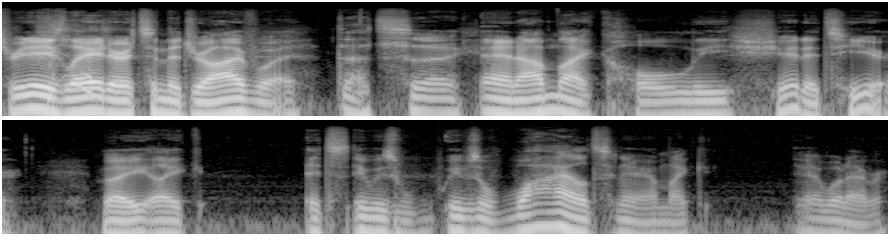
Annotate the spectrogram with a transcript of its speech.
Three days later it's in the driveway That's sick. and I'm like holy shit it's here right like it's it was it was a wild scenario. I'm like yeah whatever.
